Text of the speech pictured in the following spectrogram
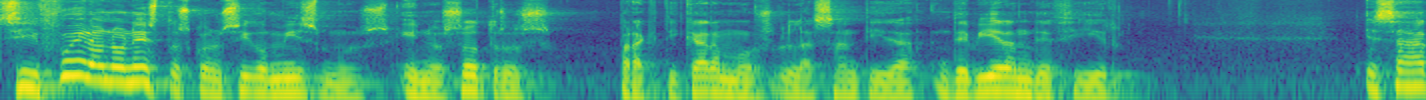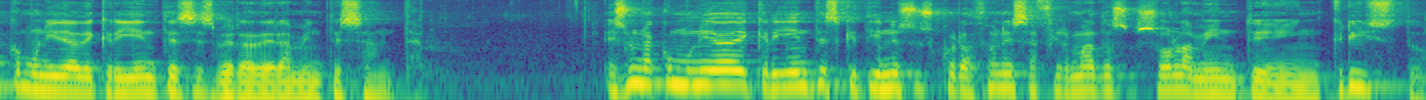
si fueran honestos consigo mismos y nosotros practicáramos la santidad, debieran decir, esa comunidad de creyentes es verdaderamente santa. Es una comunidad de creyentes que tiene sus corazones afirmados solamente en Cristo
